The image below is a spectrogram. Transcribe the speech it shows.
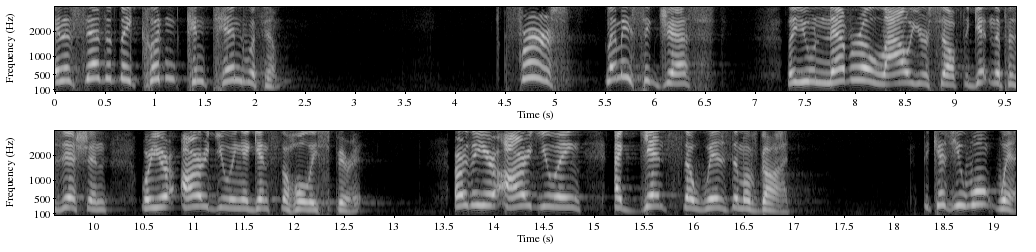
And it says that they couldn't contend with him. First, let me suggest that you never allow yourself to get in the position where you're arguing against the Holy Spirit or that you're arguing against the wisdom of God. Because you won't win.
